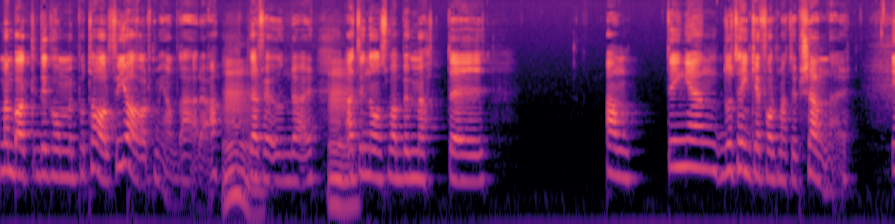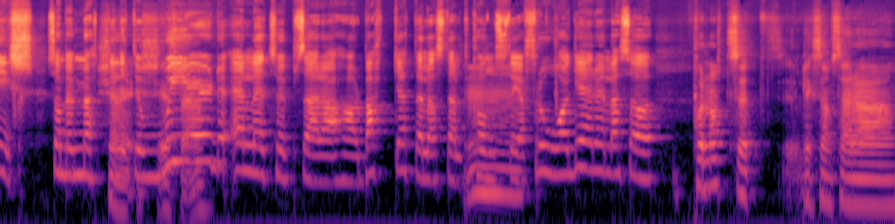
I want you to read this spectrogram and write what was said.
man bara, det kommer på tal för jag har varit med om det här. Mm. Därför jag undrar. Mm. Att det är någon som har bemött dig antingen, då tänker jag folk man typ känner. Ish. Som bemött dig Känner, lite det. weird eller typ så här har backat eller har ställt Mm. konstiga frågor eller så. På något sätt liksom så här. äh,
